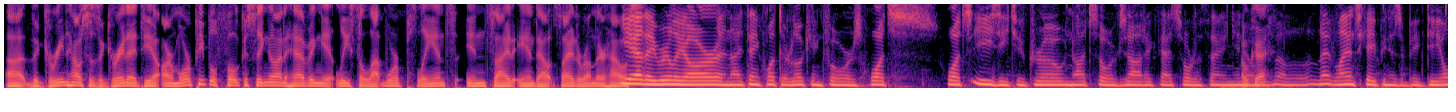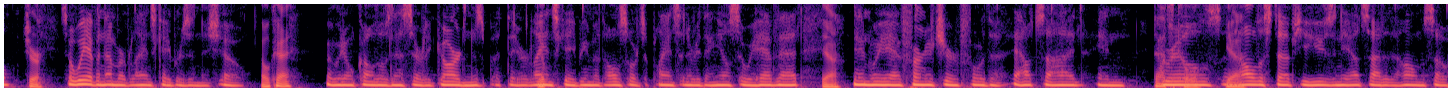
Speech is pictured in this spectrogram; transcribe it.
uh, the greenhouse is a great idea. Are more people focusing on having at least a lot more plants inside and outside around their house? Yeah, they really are, and I think what they're looking for is what's what's easy to grow, not so exotic, that sort of thing. You know, Okay. uh, landscaping is a big deal. Sure. So we have a number of landscapers in the show. Okay. And we don't call those necessarily gardens, but they're landscaping with all sorts of plants and everything else. So we have that. Yeah. Then we have furniture for the outside and That's cool. grills and all the stuff you use in the outside of the home. So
